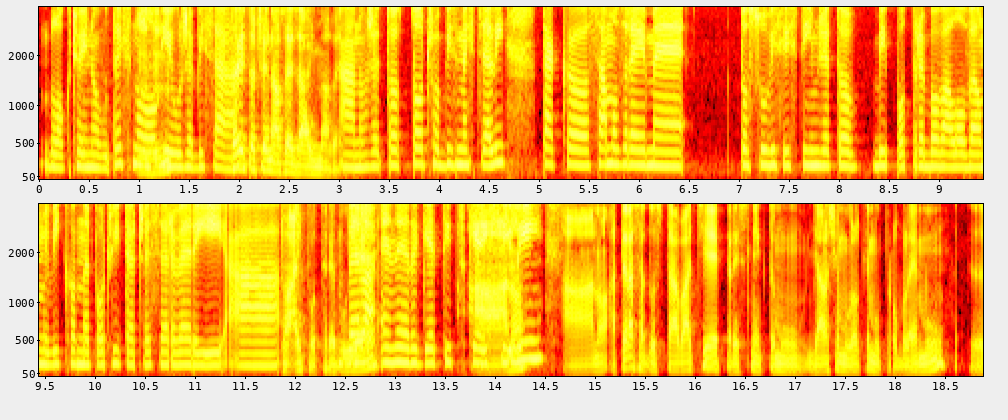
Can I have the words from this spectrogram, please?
blockchainovú technológiu, uh-huh. že by sa... To je to, čo je naozaj zaujímavé. Áno, že to, to čo by sme chceli, tak e, samozrejme to súvisí s tým, že to by potrebovalo veľmi výkonné počítače, servery a to aj potrebuje. veľa energetickej áno, sily. Áno, a teraz sa dostávate presne k tomu ďalšiemu veľkému problému, e,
